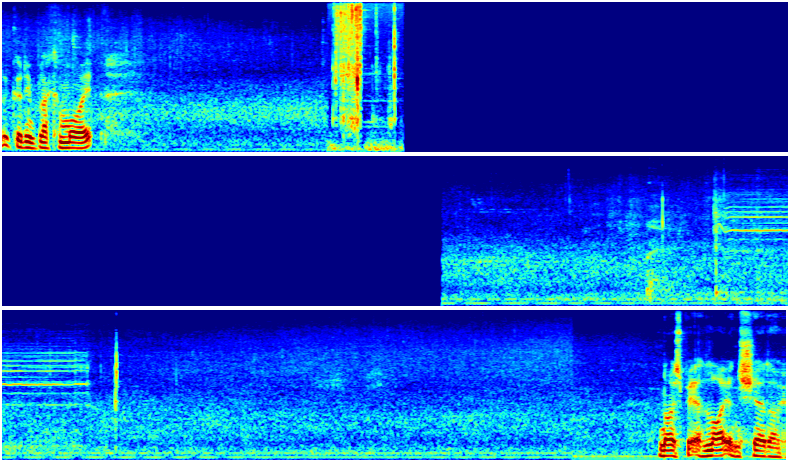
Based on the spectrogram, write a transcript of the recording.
Look good in black and white. Nice bit of light and shadow.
